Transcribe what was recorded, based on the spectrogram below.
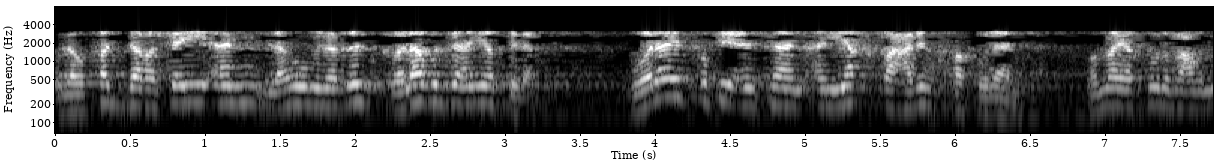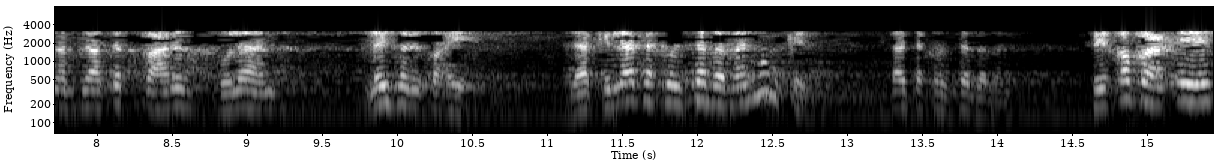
ولو قدر شيئا له من الرزق فلا بد أن يصله. ولا يستطيع إنسان أن يقطع رزق فلان. وما يقول بعض الناس لا تقطع رزق فلان ليس بصحيح. لكن لا تكن سببا ممكن. لا تكن سببا. في قطع إيش؟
